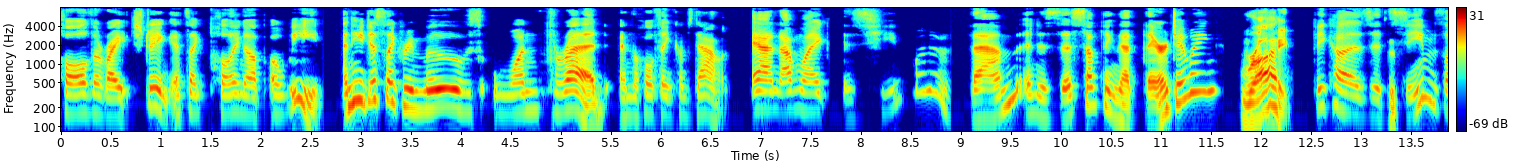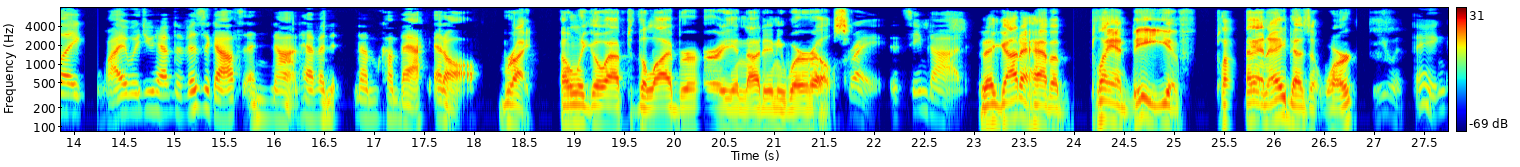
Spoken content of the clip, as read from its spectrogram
pull the right string. It's like pulling up a weed. And he just like removes one thread and the whole thing comes down. And I'm like, is he one of them? And is this something that they're doing? Right. Because it It's- seems like why would you have the Visigoths and not have an- them come back at all? Right. Only go after the library and not anywhere else. Right. It seemed odd. They got to have a plan B if plan A doesn't work. You would think.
